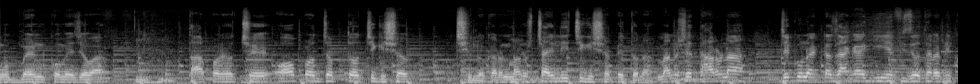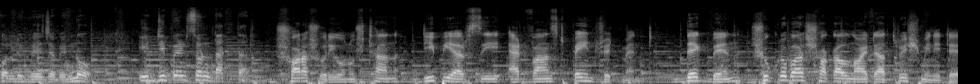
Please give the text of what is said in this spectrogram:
মুভমেন্ট কমে যাওয়া তারপরে হচ্ছে অপর্যাপ্ত চিকিৎসা ছিল, কারণ মানুষ চাইলেই চিকিৎসা পেত না। মানুষের ধারণা যে কোনো একটা জায়গায় গিয়ে ফিজিওথেরাপি করলে হয়ে যাবে। No it depends on doctor. সরাসরি অনুষ্ঠান ডিপিআরসি অ্যাডভান্সড পেইন ট্রিটমেন্ট দেখবেন শুক্রবার সকাল নয়টা ত্রিশ মিনিটে।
